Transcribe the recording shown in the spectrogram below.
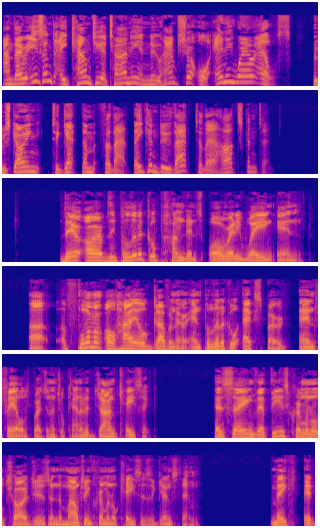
and there isn't a county attorney in New Hampshire or anywhere else who's going to get them for that. They can do that to their heart's content there are the political pundits already weighing in. Uh, a former Ohio governor and political expert and failed presidential candidate, John Kasich, has saying that these criminal charges and the mounting criminal cases against him make it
